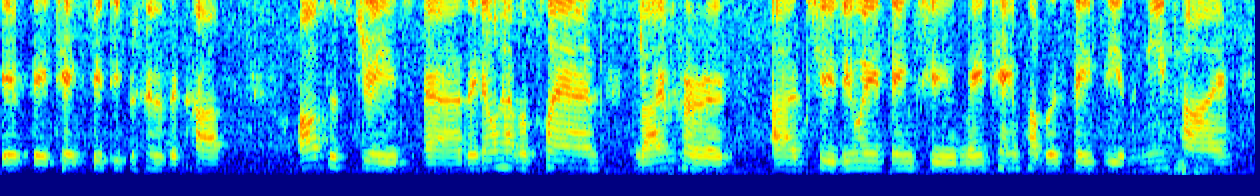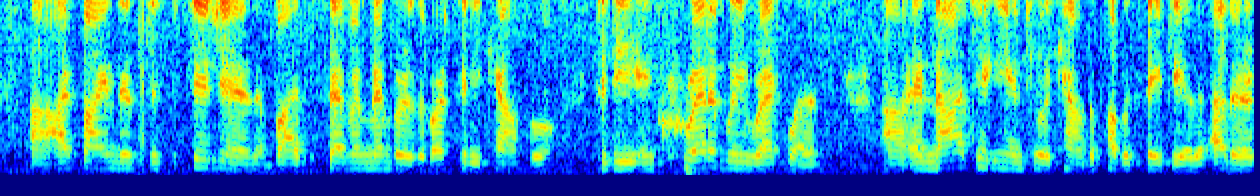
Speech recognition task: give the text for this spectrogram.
if they take 50% of the cops off the streets. Uh, they don't have a plan that I've heard uh, to do anything to maintain public safety in the meantime. Uh, I find this decision by the seven members of our city council to be incredibly reckless uh, and not taking into account the public safety of the other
